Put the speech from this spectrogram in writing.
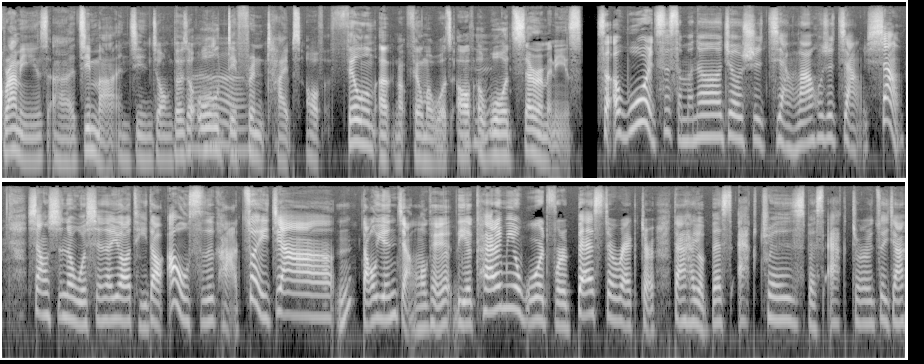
Grammys, uh, Jinma and Jinzhong, those are all different types of film, uh, not film awards, of award ceremonies. So award 是什么呢？就是奖啦，或是奖项。像是呢，我现在又要提到奥斯卡最佳嗯导演奖，OK，the Academy Award for Best Director，当然还有 Best Actress、Best Actor，最佳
